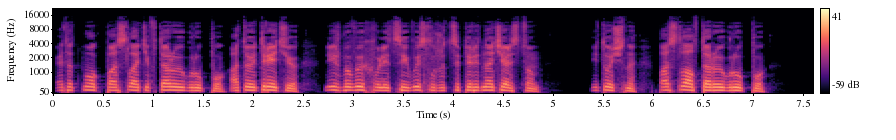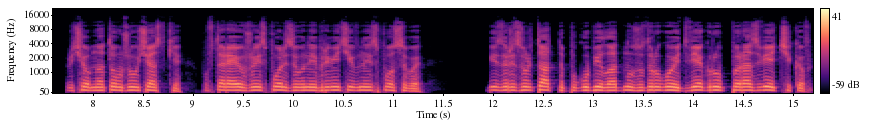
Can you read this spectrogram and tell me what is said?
Этот мог послать и вторую группу, а то и третью, лишь бы выхвалиться и выслужиться перед начальством. И точно, послал вторую группу. Причем на том же участке, повторяя уже использованные примитивные способы. Безрезультатно погубил одну за другой две группы разведчиков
